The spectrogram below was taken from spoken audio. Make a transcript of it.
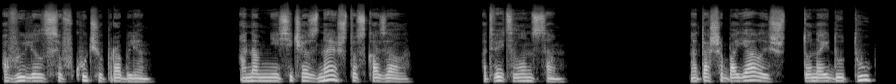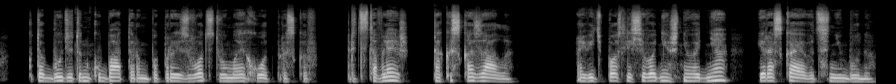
а вылился в кучу проблем. Она мне сейчас знаешь, что сказала? Ответил он сам. Наташа боялась, что найду ту, кто будет инкубатором по производству моих отпрысков. Представляешь, так и сказала. А ведь после сегодняшнего дня и раскаиваться не буду.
